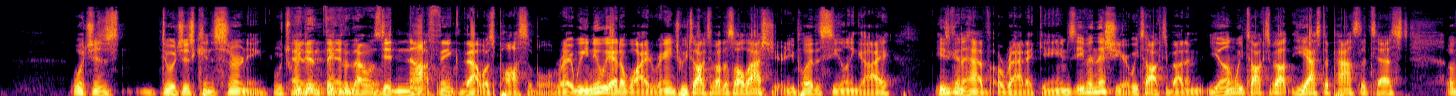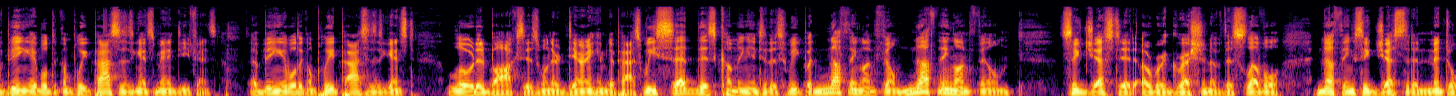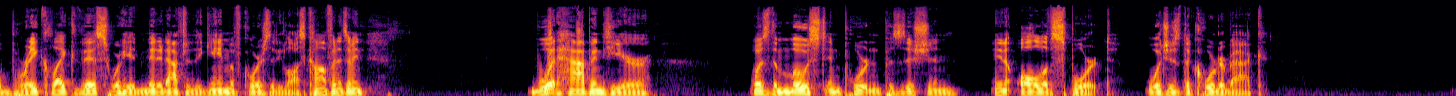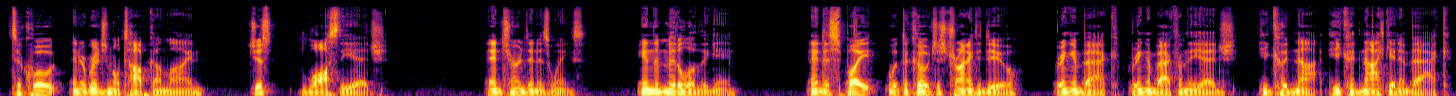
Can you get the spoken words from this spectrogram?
which is, which is concerning. Which we And- didn't think that that was did not think that was possible, right? We knew we had a wide range. We talked about this all last year. You play the ceiling guy. He's going to have erratic games. Even this year, we talked about him young. We talked about he has to pass the test of being able to complete passes against man defense, of being able to complete passes against loaded boxes when they're daring him to pass. We said this coming into this week, but nothing on film, nothing on film suggested a regression of this level. Nothing suggested a mental break like this where he admitted after the game, of course, that he lost confidence. I mean, what happened here was the most important position in all of sport, which is the quarterback. To quote an original Top Gun line, just lost the edge and turned in his wings in the middle of the game. And despite what the coach is trying to do, bring him back, bring him back from the edge, he could not. He could not get him back.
